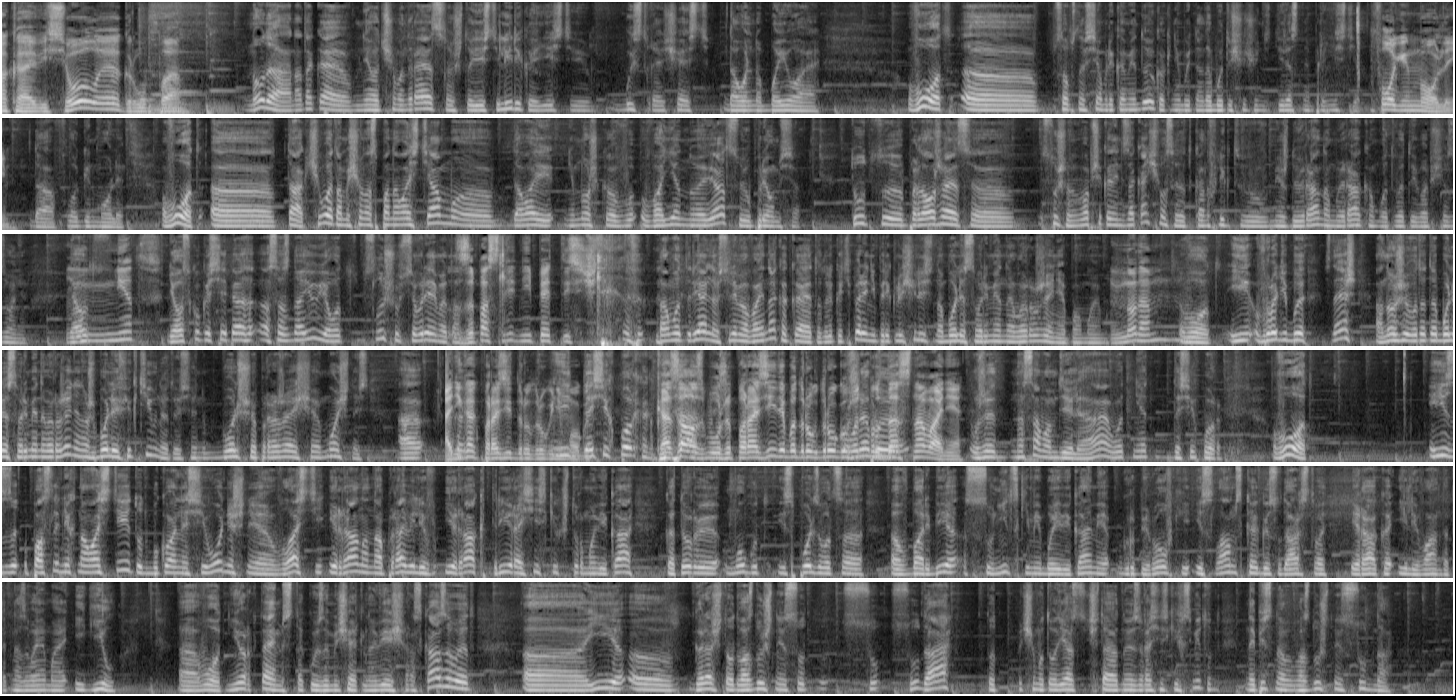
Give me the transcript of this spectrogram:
Какая веселая группа. Ну да, она такая, мне вот чем и нравится, что есть и лирика, есть и быстрая часть, довольно боевая. Вот, э, собственно, всем рекомендую, как-нибудь надо будет еще что-нибудь интересное принести. Флогин Молли. Да, Флогин Моли. Вот, э, так, чего там еще у нас по новостям? Э, давай немножко в военную авиацию упремся. Тут э, продолжается... Слушай, ну вообще когда-нибудь заканчивался этот конфликт между Ираном и Ираком вот в этой вообще зоне? Я вот, Нет. я вот сколько себя осознаю, я вот слышу все время там... За последние пять тысяч лет. Там вот реально все время война какая-то, только теперь они переключились на более современное вооружение, по-моему. Ну да. Вот. И вроде бы, знаешь, оно же, вот это более современное вооружение, оно же более эффективное, то есть больше поражающая мощность. А Они как поразить друг друга не могут. до сих пор как Казалось бы, уже поразили бы друг друга вот Уже бы- до основания. уже на самом деле, а вот нет до сих пор. Вот. Из последних новостей, тут буквально сегодняшние, власти Ирана направили в Ирак три российских штурмовика, которые могут использоваться э, в борьбе с суннитскими боевиками группировки «Исламское государство Ирака и Ливанта», так называемая ИГИЛ. Э, Вот, Нью-Йорк Таймс такую замечательную вещь рассказывает. Э, И говорят, что воздушные суд- су- суда, тут почему-то я читаю одно из российских СМИ, тут написано «воздушные судна».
